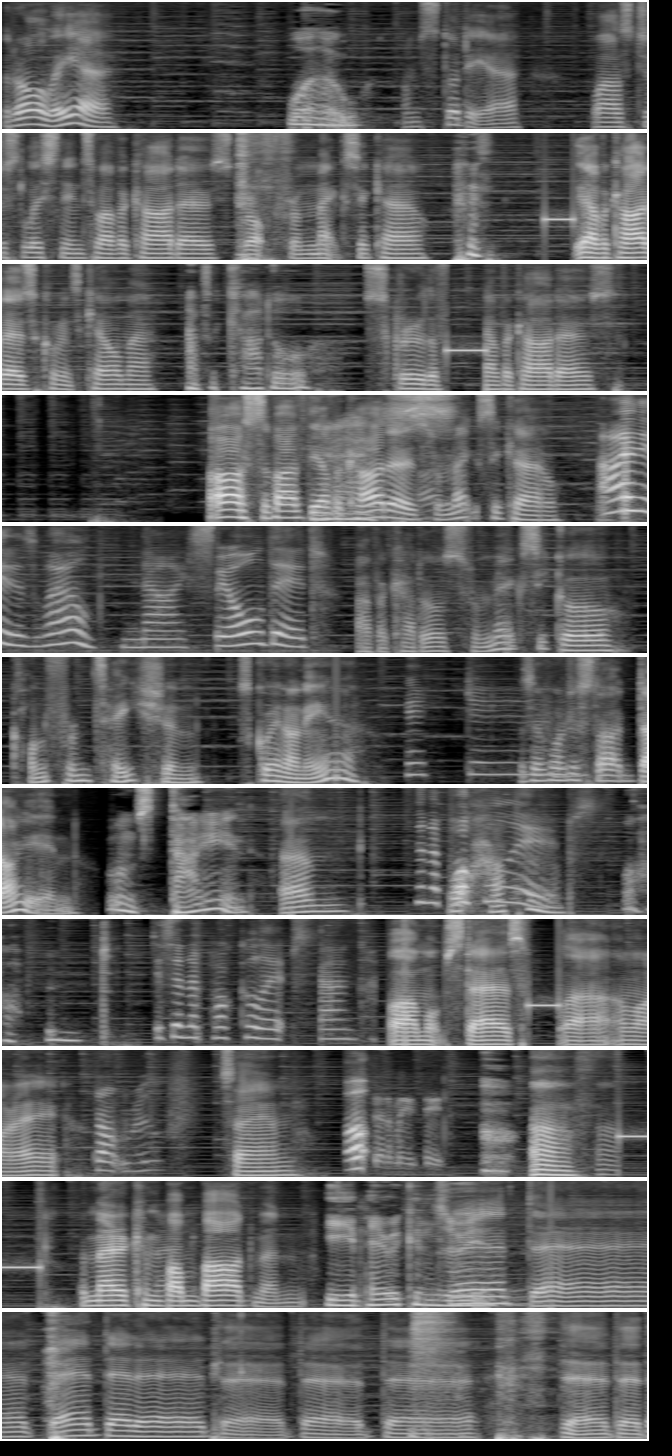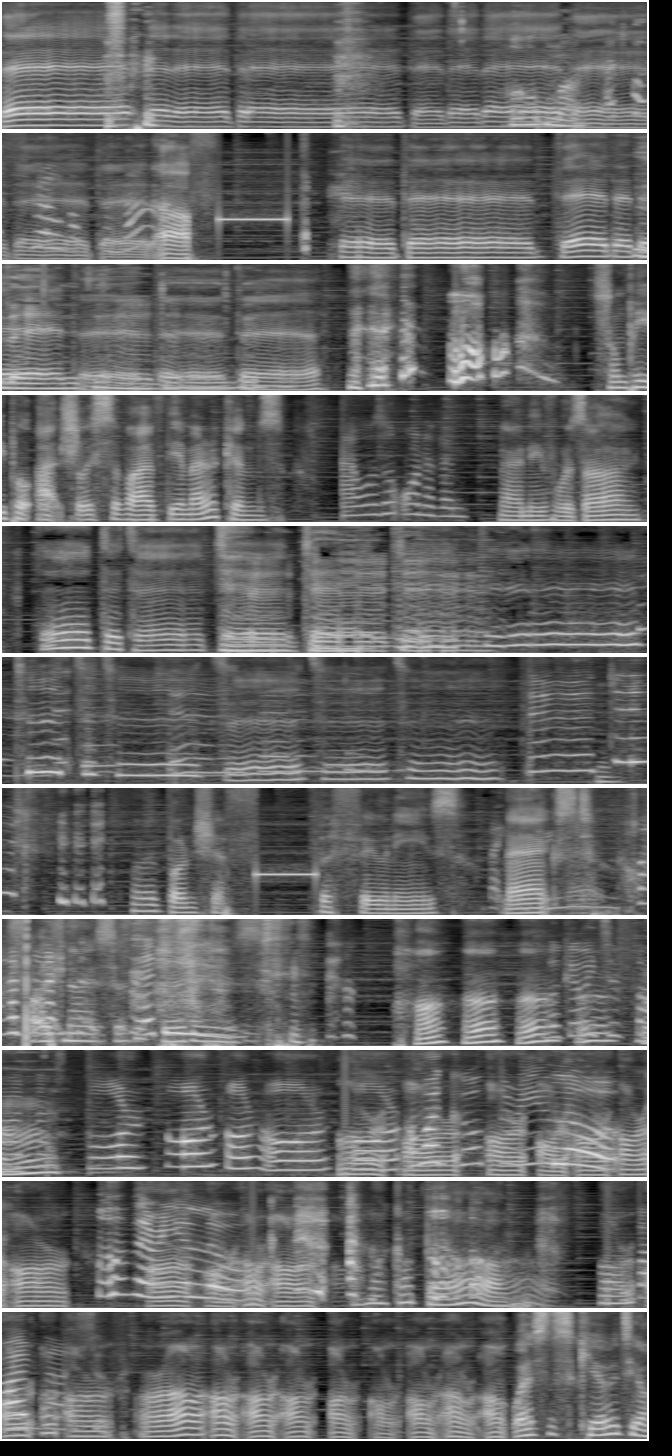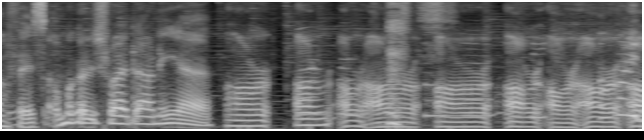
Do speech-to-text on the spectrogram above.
They're all here. Whoa. I'm stood here whilst just listening to avocados drop from Mexico. the avocados are coming to kill me. Avocado. Screw the f- avocados. Oh, I survived the avocados from Mexico. I did as well. Nice. We all did. Avocados from Mexico. Confrontation. What's going on here? Has everyone just started dying? Everyone's dying. Um, It's an what apocalypse. happened? What happened? It's an apocalypse, gang. Oh, I'm upstairs. F that. I'm alright. Front roof. Same. Oh. oh. oh. American bombardment. The Americans are in. oh my. Oh, f Some people actually survived the Americans. I wasn't one of them. No, neither was I. what a bunch of buffoonies. Like Next. Five, Five Nights at Freddy's huh. We're going to five minutes. Or, or, or, or, or. Oh my god, they're yellow. Or, or, or. They're yellow. Or, or, or. Oh my god, they are. Where's the security office? Oh my god, it's right down here. Oh my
